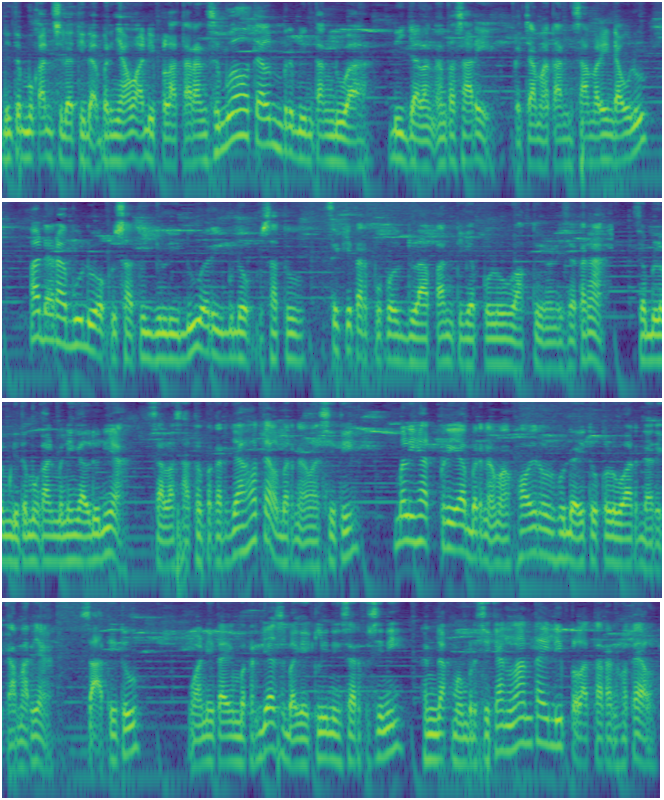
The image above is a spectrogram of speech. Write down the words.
ditemukan sudah tidak bernyawa di pelataran sebuah hotel berbintang 2 di Jalan Antasari, Kecamatan Samarinda Ulu, pada Rabu 21 Juli 2021 sekitar pukul 8.30 waktu Indonesia Tengah. Sebelum ditemukan meninggal dunia, salah satu pekerja hotel bernama Siti melihat pria bernama Hoirul Huda itu keluar dari kamarnya. Saat itu, wanita yang bekerja sebagai cleaning service ini hendak membersihkan lantai di pelataran hotel.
